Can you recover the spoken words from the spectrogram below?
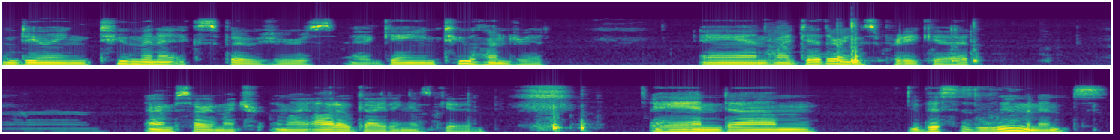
I'm doing two minute exposures at gain 200. And my dithering is pretty good. I'm sorry, my my auto guiding is good. And um, this is luminance.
